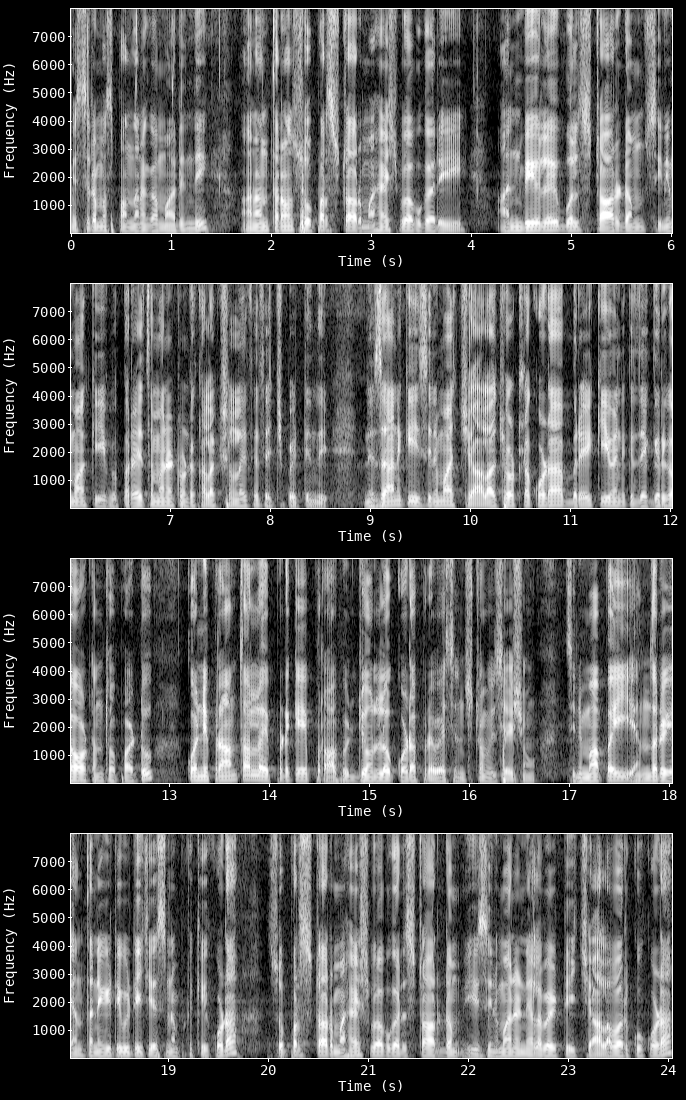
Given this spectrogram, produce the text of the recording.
మిశ్రమ స్పందనగా మారింది. అనంతరం సూపర్ స్టార్ మహేష్ బాబు గారి అన్బిలీవబుల్ స్టార్డమ్ సినిమాకి విపరీతమైనటువంటి కలెక్షన్లు అయితే తెచ్చిపెట్టింది. నిజానికి ఈ సినిమా చాలా చోట్ల కూడా బ్రేక్ ఈవెన్కి దగ్గరగా అవడంతో పాటు కొన్ని ప్రాంతాల్లో ఇప్పటికే ప్రాఫిట్ జోన్లో కూడా ప్రవేశించడం విశేషం. సినిమాపై ఎందరూ ఎంత నెగిటివిటీ చేసినప్పటికీ కూడా సూపర్ స్టార్ మహేష్ బాబు గారి స్టార్డమ్ ఈ సినిమాని నిలబెట్టి చాలా వరకు కూడా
